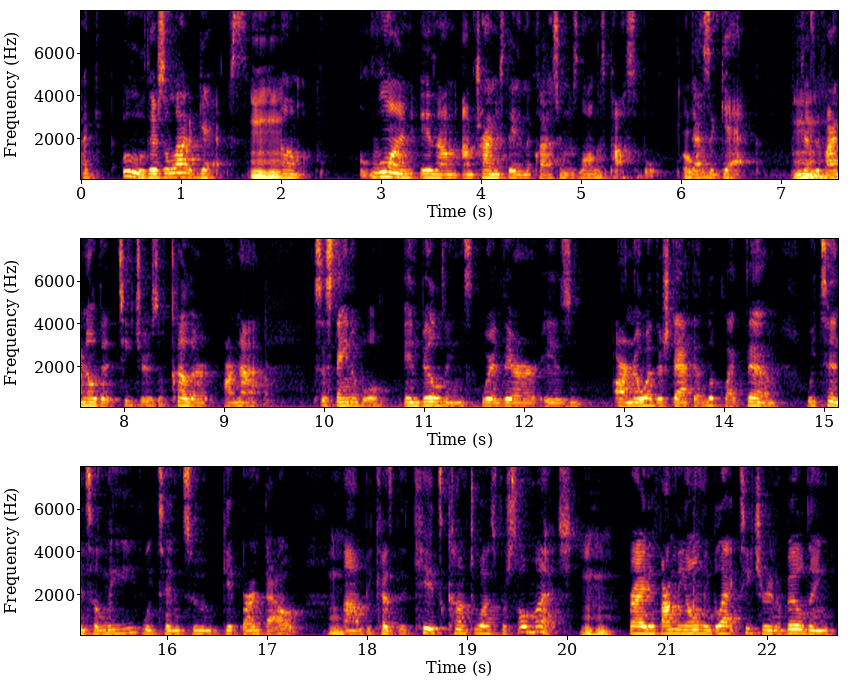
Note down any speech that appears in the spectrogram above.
I, ooh, there's a lot of gaps. Mm-hmm. Um, one is I'm I'm trying to stay in the classroom as long as possible. That's a gap because Mm. if I know that teachers of color are not sustainable in buildings where there is are no other staff that look like them, we tend to leave. We tend to get burnt out Mm. um, because the kids come to us for so much, Mm-hmm. right? If I'm the only black teacher in a building,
